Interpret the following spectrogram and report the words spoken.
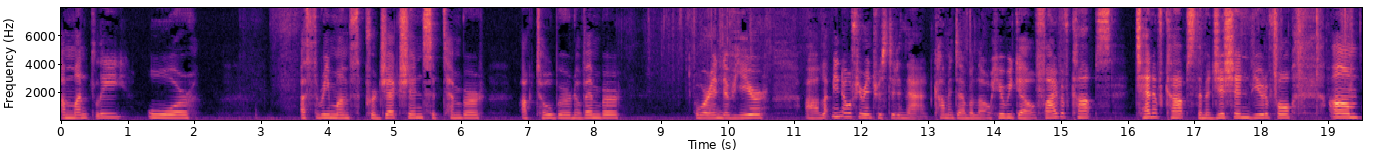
a monthly or a three-month projection, September, October, November, or end of year. Uh, let me know if you're interested in that. Comment down below. Here we go. Five of Cups, Ten of Cups, the Magician, beautiful. Um,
